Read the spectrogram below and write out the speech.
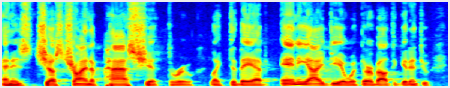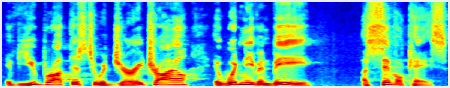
and is just trying to pass shit through. Like, do they have any idea what they're about to get into? If you brought this to a jury trial, it wouldn't even be a civil case,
